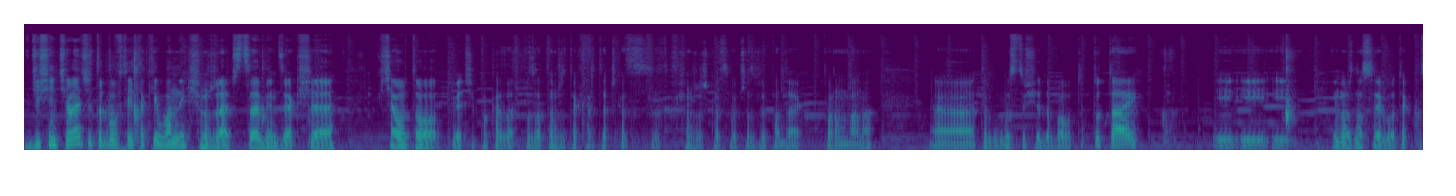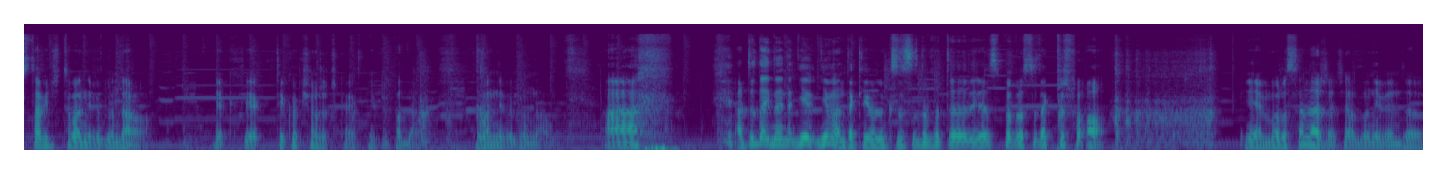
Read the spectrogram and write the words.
w dziesięciolecie to było w tej takiej ładnej książeczce, więc jak się chciało to, wiecie, pokazać, poza tym, że ta karteczka, ta książeczka cały czas wypada jak porąbana, e, to po prostu się dawało to tutaj i, i, i, i można sobie było tak postawić i to ładnie wyglądało. Jak, jak tylko książeczka jak nie wypadała, to ładnie wyglądało. A, a tutaj no, nie, nie mam takiego luksusu, no bo to jest po prostu tak przyszło, o, nie wiem, może sobie leżeć, albo nie wiem, do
